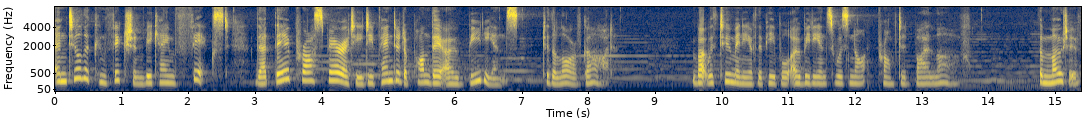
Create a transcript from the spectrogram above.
until the conviction became fixed that their prosperity depended upon their obedience to the law of God. But with too many of the people, obedience was not prompted by love. The motive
